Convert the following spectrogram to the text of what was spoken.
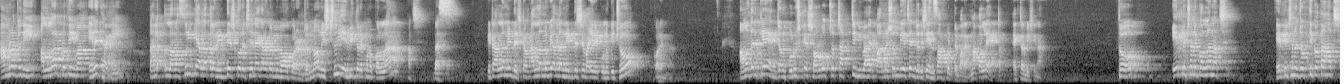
আমরা যদি আল্লাহর প্রতি ইমান এনে থাকি, তাহলে আল্লাহ রাসুলকে আল্লাহ তালা নির্দেশ করেছেন এগারোটা বিবাহ করার জন্য। নিশ্চয়ই এর ভিতরে কোনো কল্যাণ আছে। ব্যাস। এটা আল্লাহ নির্দেশ, কারণ আল্লাহ নবী আল্লাহ নির্দেশে বাইরে কোনো কিছু করেন না। আমাদেরকে একজন পুরুষকে সর্বোচ্চ চারটি বিবাহের পারমিশন দিয়েছেন যদি সে ইনসাফ করতে পারেন না পারলে একটা, একটার বেশি না। তো এর পেছনে কল্যাণ আছে, এর পেছনে যৌক্তিকতা আছে।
